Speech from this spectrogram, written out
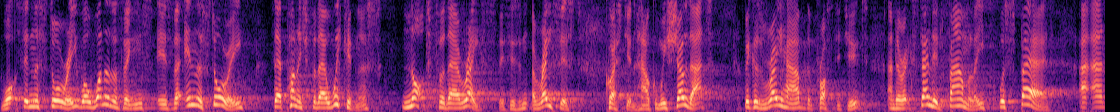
What's in the story? Well, one of the things is that in the story, they're punished for their wickedness, not for their race. This isn't a racist question. How can we show that? Because Rahab, the prostitute, and her extended family were spared. And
